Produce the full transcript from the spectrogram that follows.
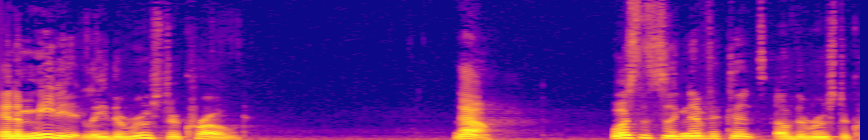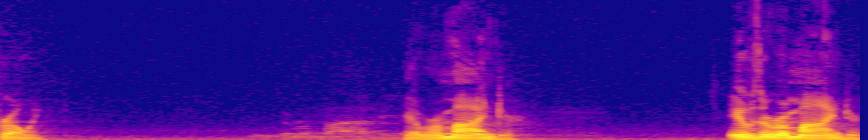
And immediately the rooster crowed. Now, what's the significance of the rooster crowing? A reminder. It was a reminder.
